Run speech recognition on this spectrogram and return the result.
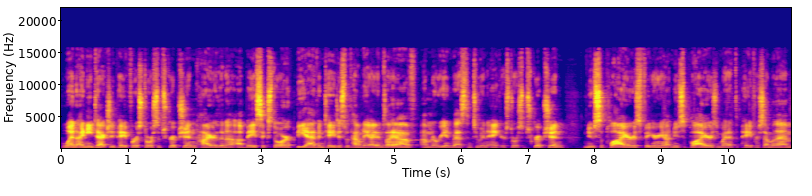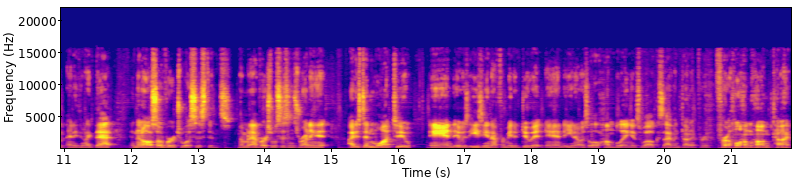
when I need to actually pay for a store subscription higher than a, a basic store, be advantageous with how many items I have, I'm gonna reinvest into an anchor store subscription, new suppliers, figuring out new suppliers, you might have to pay for some of them, anything like that. And then also virtual assistants. I'm gonna have virtual assistants running it. I just didn't want to and it was easy enough for me to do it and you know it was a little humbling as well because I haven't done it for, for a long long time.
